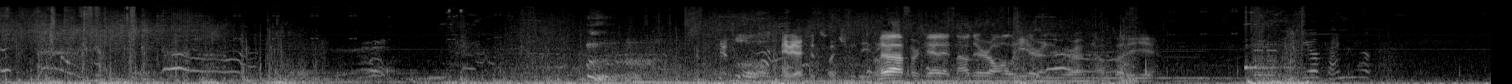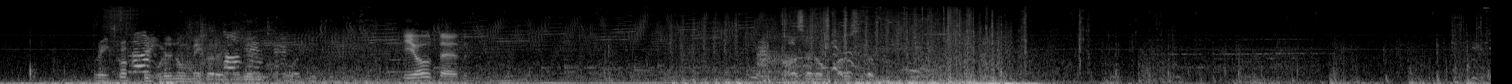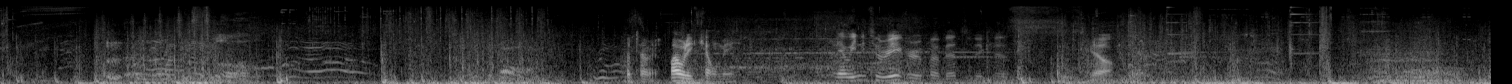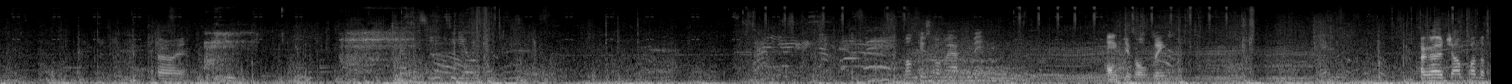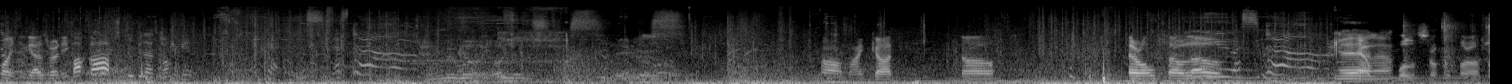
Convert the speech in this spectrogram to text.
Maybe I should switch and leave. No, forget it. Now they're all here and we have nobody here. Regroup. he dead. 화살은 바르스다. Why would he kill me? Yeah, we need to regroup a bit because. Yeah. Alright. come after me. Ulting. Yeah. I'm gonna jump on the point, you guys ready? Fuck off, stupid ass monkey. Oh my god, no. They're all so low. Yeah, yeah wolves rocket for us.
